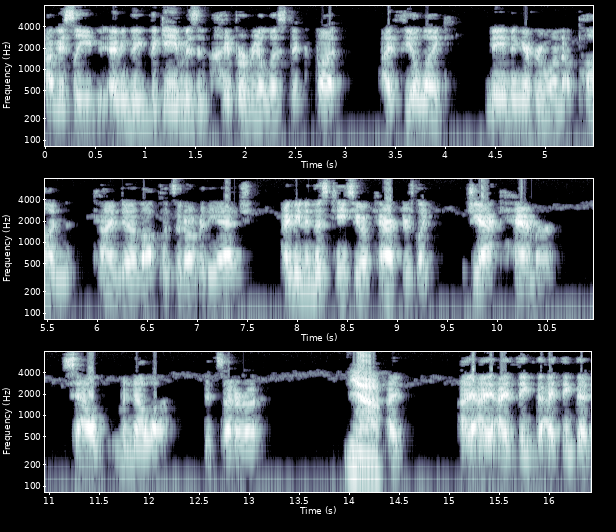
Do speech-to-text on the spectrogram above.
obviously, I mean the the game isn't hyper realistic, but I feel like naming everyone a pun kind of uh, puts it over the edge. I mean, in this case, you have characters like Jack Hammer, Sal Manella, etc. Yeah, I, I, I think that I think that,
